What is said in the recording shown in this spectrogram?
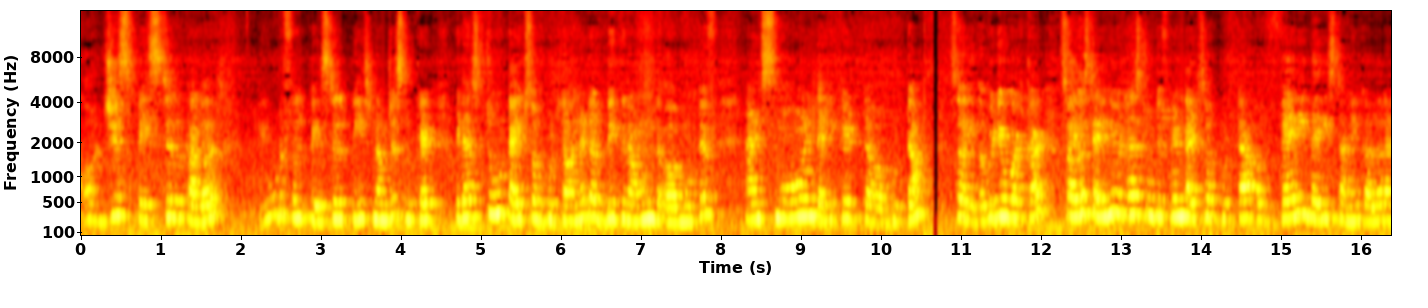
gorgeous pastel color. Beautiful pastel peach. Now just look at it has two types of butta on it. A big round uh, motif and small delicate uh, butta. Sorry the video got cut. So i was telling you it has two different types of butta. A very very stunning color. I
